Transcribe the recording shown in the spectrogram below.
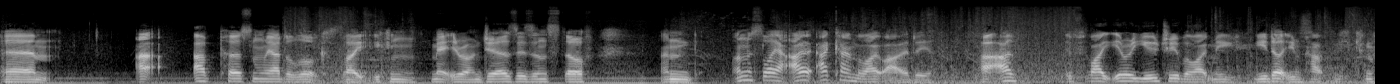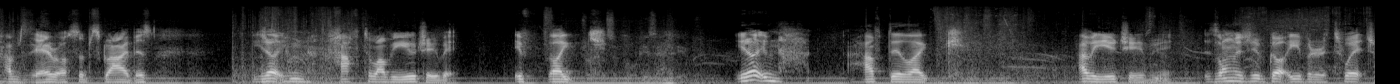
Um I I personally had a look, like you can make your own jerseys and stuff and honestly I, I kinda like that idea. I, I've if like you're a YouTuber like me, you don't even have you can have zero subscribers. You don't even have to have a YouTube. If like you don't even have to like have a YouTube. As long as you've got either a Twitch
